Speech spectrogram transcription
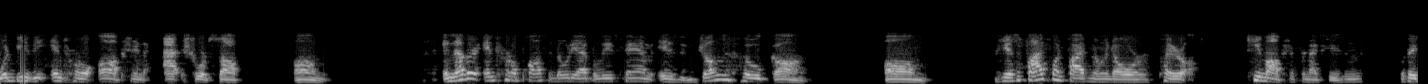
would be the internal option at shortstop. Um, Another internal possibility, I believe, Sam, is Jung Ho Kang. Um, he has a $5.5 million player team option for next season with a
